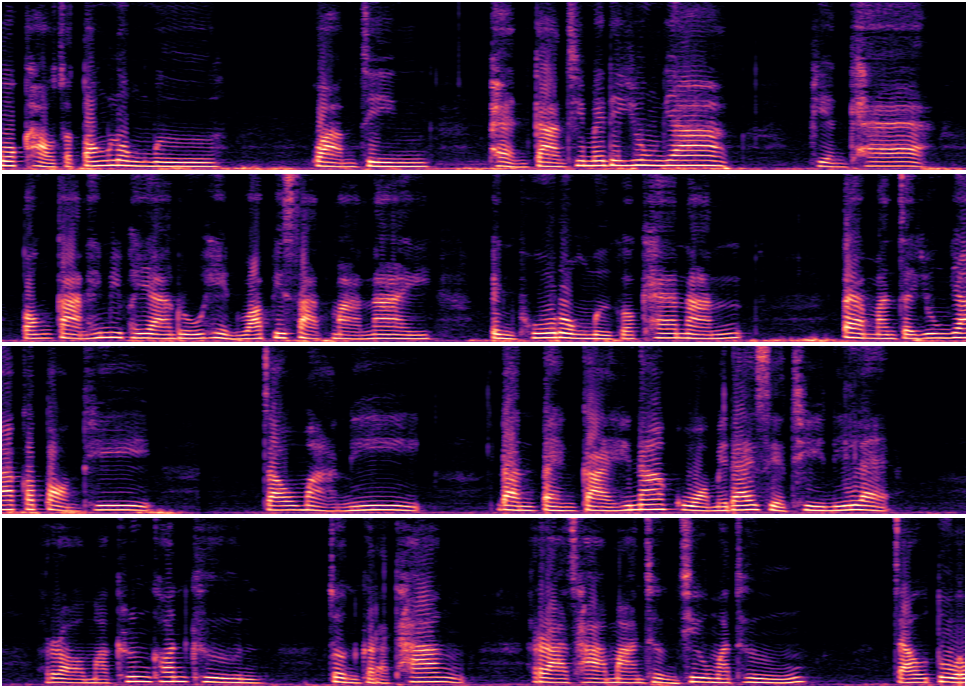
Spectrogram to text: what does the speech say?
พวกเขาจะต้องลงมือ ความจริง แผนการที่ไม่ได้ยุ่งยาก เพียงแค่ต้องการให้มีพยานรู้เห็นว่าปีศาจหมาใน เป็นผู้ลงมือก็แค่นั้น แต่มันจะยุ่งยากก็ตอนที่ เจ้าหมานี่ ดันแปลงกายให้น่ากลัวไม่ได้เสียทีนี่แหละ รอมาครึ่งค่อนคืน จนกระทั่ง ราชามารเฉิงชิวมาถึง เจ้าตัว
